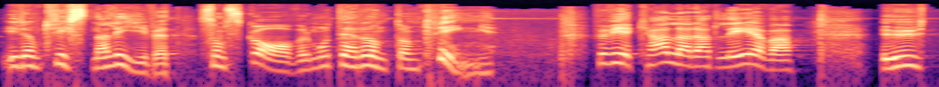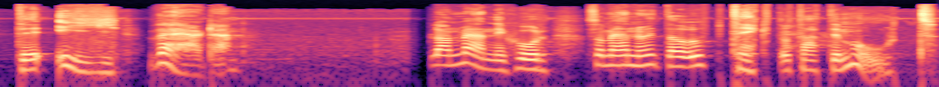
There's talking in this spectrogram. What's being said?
i det kristna livet som skaver mot det runt omkring. För vi är kallade att leva ute i världen. Bland människor som ännu inte har upptäckt och tagit emot.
